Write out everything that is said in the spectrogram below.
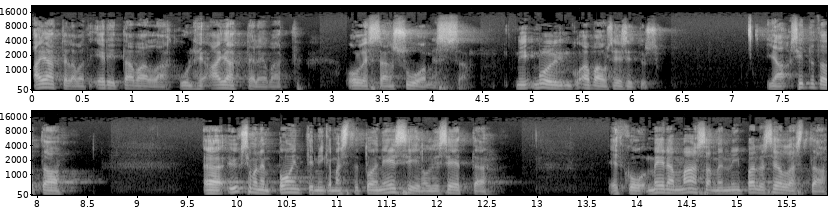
ajattelevat eri tavalla kuin he ajattelevat ollessaan Suomessa. Niin mulla oli niin avausesitys. Ja sitten tota, yksi sellainen pointti, minkä mä sitten toin esiin, oli se, että, että kun meidän maassamme on niin paljon sellaista,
